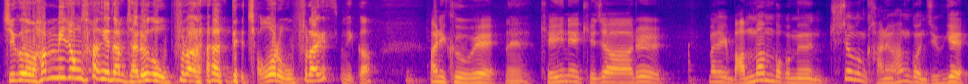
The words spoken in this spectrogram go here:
지금 한미 정상회담 자료도 오픈 안 하는데 저거를 오픈하겠습니까? 아니 그왜 네. 개인의 계좌를 만약에 맘만 먹으면 추적은 가능한 건지 그게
